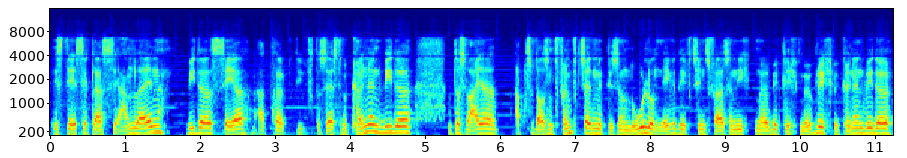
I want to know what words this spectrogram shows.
ist die erste Klasse Anleihen wieder sehr attraktiv. Das heißt, wir können wieder, und das war ja ab 2015 mit dieser Null- und Negativzinsphase nicht mehr wirklich möglich, wir können wieder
